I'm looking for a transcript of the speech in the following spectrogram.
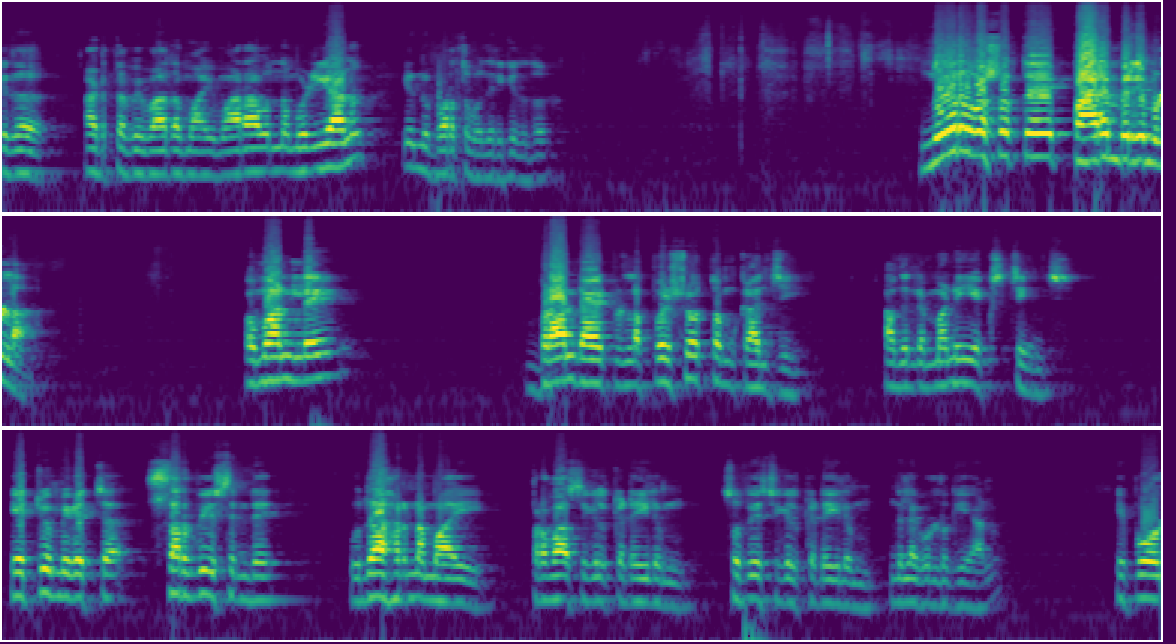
ഇത് അടുത്ത വിവാദമായി മാറാവുന്ന മൊഴിയാണ് ഇന്ന് പുറത്തു വന്നിരിക്കുന്നത്. നൂറ് വർഷത്തെ പാരമ്പര്യമുള്ള ഒമാനിലെ ബ്രാൻഡായിട്ടുള്ള പുരുഷോത്തം കാഞ്ചി അതിന്റെ മണി എക്സ്ചേഞ്ച് ഏറ്റവും മികച്ച സർവീസിന്റെ ഉദാഹരണമായി പ്രവാസികൾക്കിടയിലും സ്വദേശികൾക്കിടയിലും നിലകൊള്ളുകയാണ്. ഇപ്പോൾ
